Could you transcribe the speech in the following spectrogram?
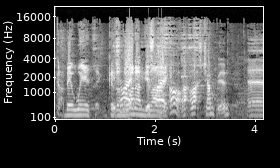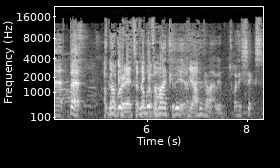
got to be a weird thing. Because on like, the one hand, you're like, like, oh, that, that's champion. Uh, but I've got a good, career to not good for my career. Yeah. I think I might have been 26.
